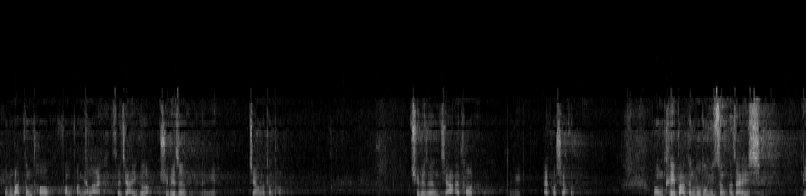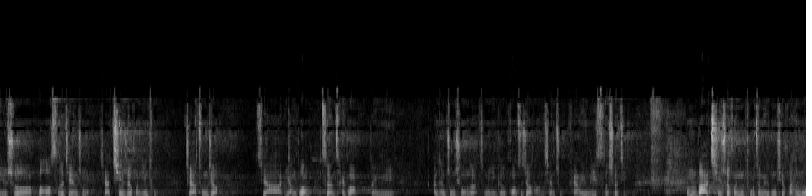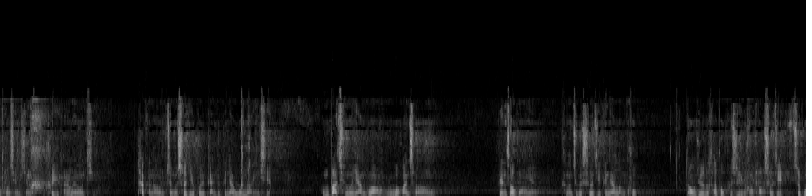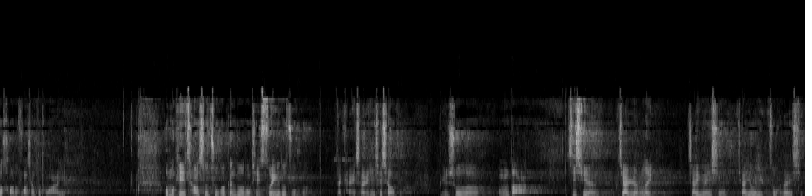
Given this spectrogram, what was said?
我们把灯泡放到旁边来，再加一个曲别针，等于这样的灯泡。曲别针加 iPod 等于。Apple Shuffle，我们可以把更多东西整合在一起，比如说包豪斯的建筑加清水混凝土加宗教加阳光自然采光等于安藤忠雄的这么一个光之教堂建筑，非常有意思的设计。我们把清水混凝土这么一个东西换成木头行不行呢？可以，当然没问题。它可能整个设计会感觉更加温暖一些。我们把其中阳光如果换成人造光源，可能这个设计更加冷酷。但我觉得它都会是一个很好设计，只不过好的方向不同而已。我们可以尝试组合更多的东西，随意的组合，来看一下一些效果。比如说，我们把机器人加人类加圆形加忧郁组合在一起。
